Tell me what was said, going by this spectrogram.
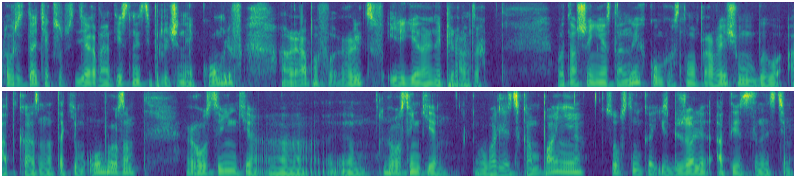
В результате к субсидиарной ответственности привлечены Комлев, Арапов, Рыцев и региональный оператор. В отношении остальных конкурсному управляющему было отказано. Таким образом, родственники, э, э, родственники владельца компании, собственника, избежали ответственности.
